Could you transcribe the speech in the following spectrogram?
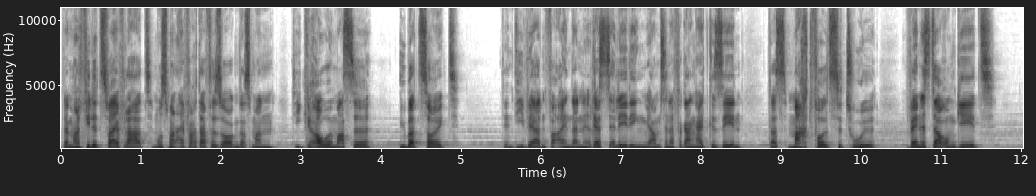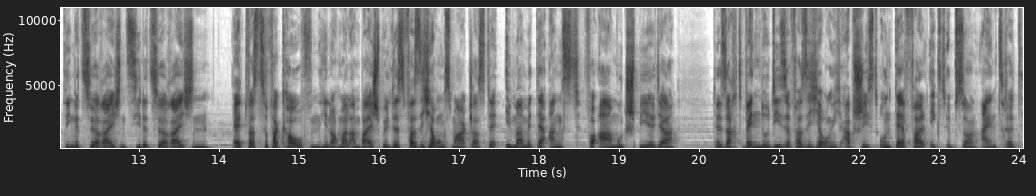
wenn man viele Zweifel hat, muss man einfach dafür sorgen, dass man die graue Masse überzeugt. Denn die werden für einen dann den Rest erledigen. Wir haben es in der Vergangenheit gesehen. Das machtvollste Tool, wenn es darum geht, Dinge zu erreichen, Ziele zu erreichen, etwas zu verkaufen. Hier nochmal am Beispiel des Versicherungsmaklers, der immer mit der Angst vor Armut spielt, ja. Der sagt, wenn du diese Versicherung nicht abschließt und der Fall XY eintritt,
